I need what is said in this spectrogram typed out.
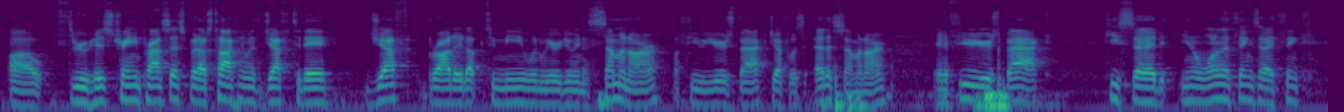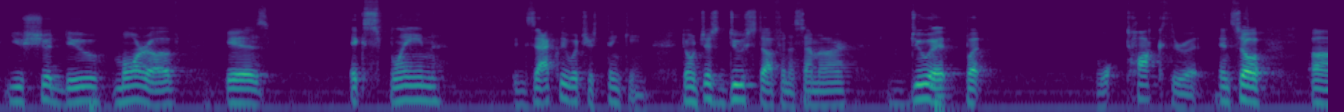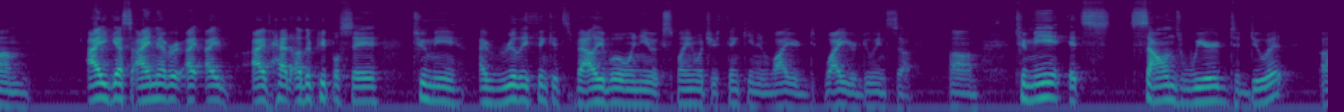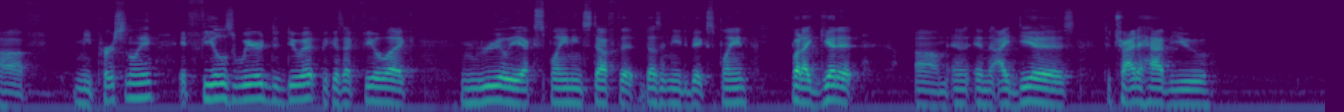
uh, through his training process. But I was talking with Jeff today. Jeff brought it up to me when we were doing a seminar a few years back. Jeff was at a seminar, and a few years back, he said, you know, one of the things that I think you should do more of is explain exactly what you're thinking. Don't just do stuff in a seminar. Do it, but talk through it. And so, um, I guess I never. I, I I've had other people say to me, I really think it's valuable when you explain what you're thinking and why you're why you're doing stuff. Um, to me, it sounds weird to do it. Uh, me personally, it feels weird to do it because I feel like I'm really explaining stuff that doesn't need to be explained but I get it. Um, and, and, the idea is to try to have you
